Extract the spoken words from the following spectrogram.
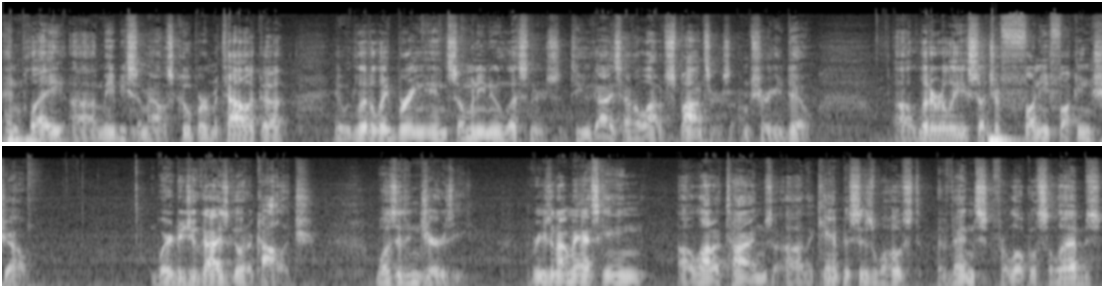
and play uh, maybe some Alice Cooper, Metallica. It would literally bring in so many new listeners. Do you guys have a lot of sponsors? I'm sure you do. Uh, literally, such a funny fucking show. Where did you guys go to college? Was it in Jersey? The reason I'm asking, a lot of times uh, the campuses will host events for local celebs.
